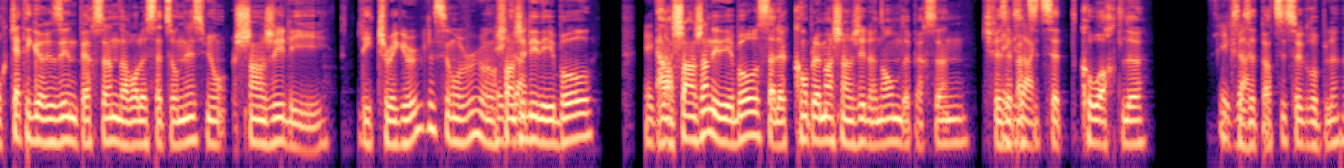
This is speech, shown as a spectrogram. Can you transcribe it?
pour catégoriser une personne d'avoir le saturnisme, ils ont changé les, les triggers, si on veut. Ils ont changé les labels. En changeant les labels, ça a complètement changé le nombre de personnes qui faisaient partie de cette cohorte-là. Vous êtes partie de ce groupe-là.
